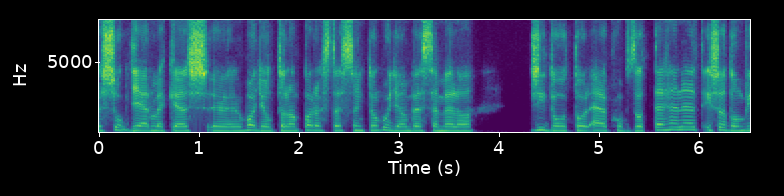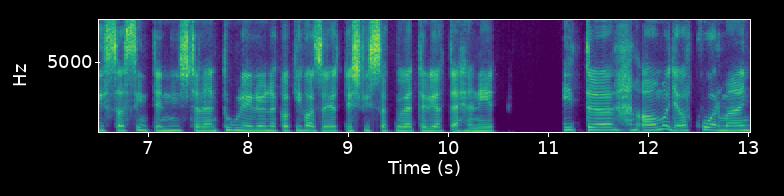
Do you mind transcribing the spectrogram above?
sok gyermekes, vagyontalan parasztasszonytól hogyan veszem el a zsidótól elkobzott tehenet, és adom vissza szintén nincs telen túlélőnek, aki hazajött és visszaköveteli a tehenét. Itt a magyar kormány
